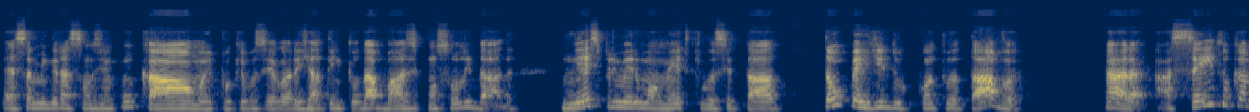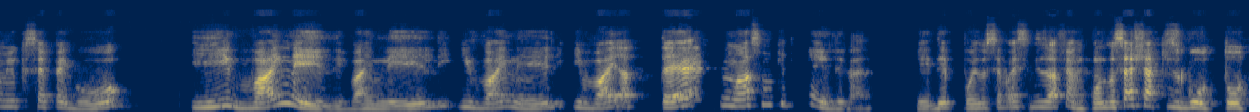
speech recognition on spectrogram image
essa migraçãozinha com calma, porque você agora já tem toda a base consolidada. Nesse primeiro momento que você está tão perdido quanto eu estava, cara, aceita o caminho que você pegou e vai nele, vai nele e vai nele e vai até o máximo que tem ele, cara. E depois você vai se desafiando. Quando você achar que esgotou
